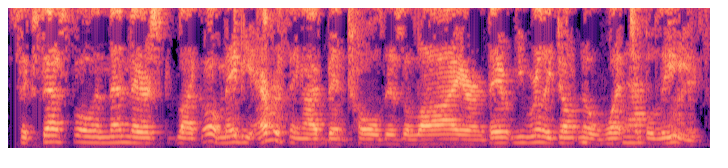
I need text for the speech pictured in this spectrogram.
successful, and then there's like, oh, maybe everything I've been told is a lie, or they you really don't know what to believe.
